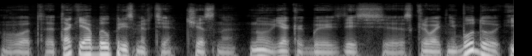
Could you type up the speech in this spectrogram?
Вот. Так я был при смерти, честно. Ну, я как бы здесь э, скрывать не буду. И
